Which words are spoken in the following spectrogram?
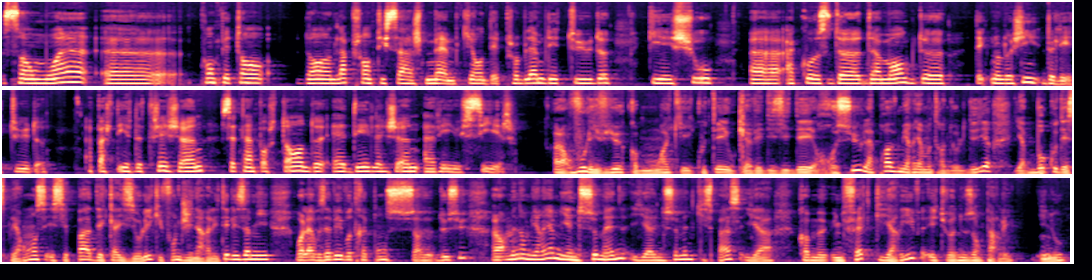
sont moins compétents dans l'apprentissage même, qui ont des problèmes d'études, qui échouent à cause d'un manque de technologie de l'étude. À partir de très jeunes, c'est important d'aider les jeunes à réussir. Alors vous les vieux comme moi qui écoutez ou qui avez des idées reçues, la preuve, Myriam est en train de le dire, il y a beaucoup d'espérance et c'est pas des cas isolés qui font de généralité les amis. Voilà, vous avez votre réponse dessus. Alors maintenant Myriam, il y a une semaine, il y a une semaine qui se passe, il y a comme une fête qui arrive et tu vas nous en parler. Dis-nous.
